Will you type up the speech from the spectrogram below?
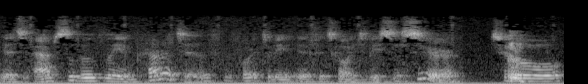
it's absolutely imperative for it to be, if it's going to be sincere, to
